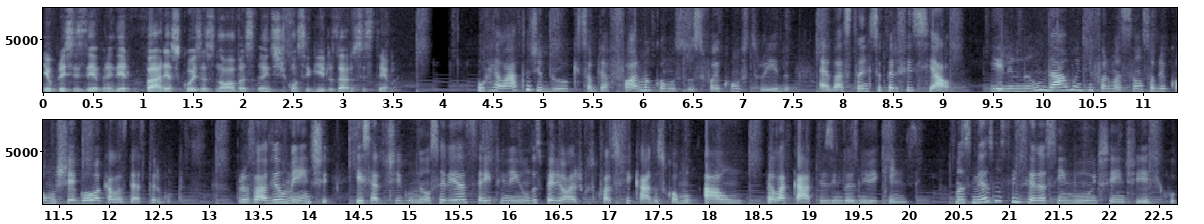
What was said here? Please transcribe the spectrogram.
Eu precisei aprender várias coisas novas antes de conseguir usar o sistema. O relato de Brooke sobre a forma como o SUS foi construído é bastante superficial e ele não dá muita informação sobre como chegou aquelas 10 perguntas. Provavelmente, esse artigo não seria aceito em nenhum dos periódicos classificados como A1 pela CAPES em 2015. Mas mesmo sem ser assim muito científico,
